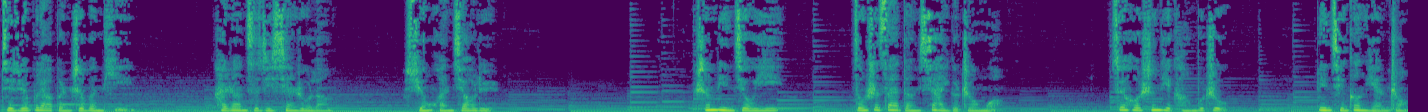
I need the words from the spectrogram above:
解决不了本质问题，还让自己陷入了。循环焦虑，生病就医，总是在等下一个周末，最后身体扛不住，病情更严重。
